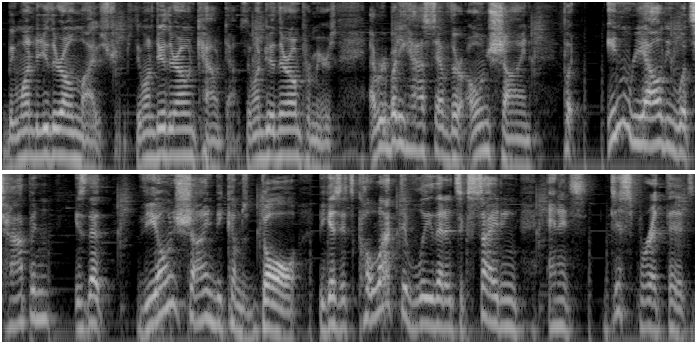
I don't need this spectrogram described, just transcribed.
They wanted to do their own live streams. They want to do their own countdowns. They want to do their own premieres. Everybody has to have their own shine. But in reality, what's happened is that the own shine becomes dull because it's collectively that it's exciting and it's disparate that it's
